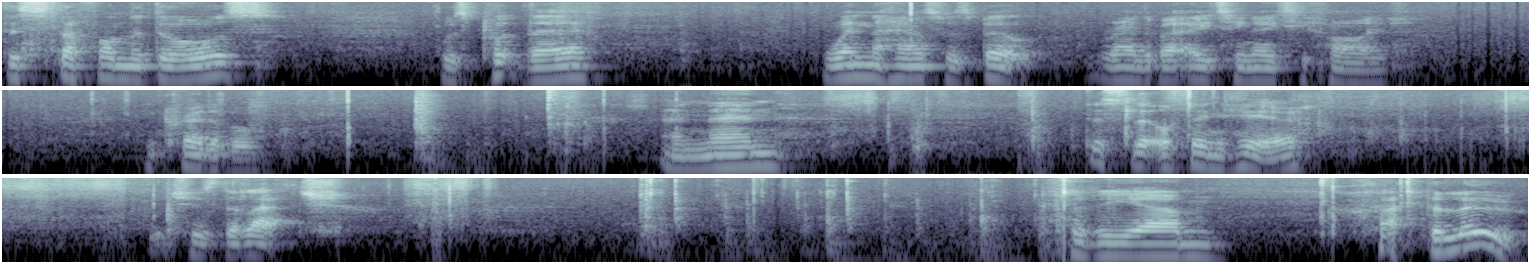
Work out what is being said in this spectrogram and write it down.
This stuff on the doors was put there when the house was built around about 1885 incredible and then this little thing here, which is the latch to the um, the loo.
